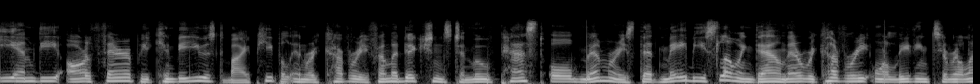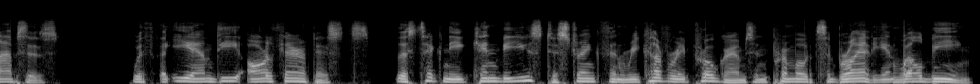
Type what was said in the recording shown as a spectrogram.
EMDR therapy can be used by people in recovery from addictions to move past old memories that may be slowing down their recovery or leading to relapses. With EMDR therapists, this technique can be used to strengthen recovery programs and promote sobriety and well-being.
